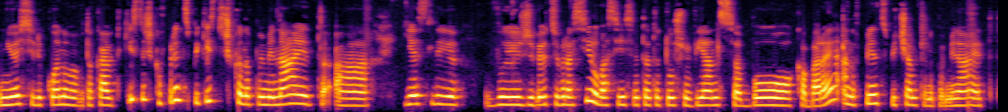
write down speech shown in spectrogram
У нее силиконовая вот такая вот кисточка. В принципе, кисточка напоминает, а, если вы живете в России, у вас есть вот эта тушь Vivienne Sabo Cabaret, она, в принципе, чем-то напоминает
